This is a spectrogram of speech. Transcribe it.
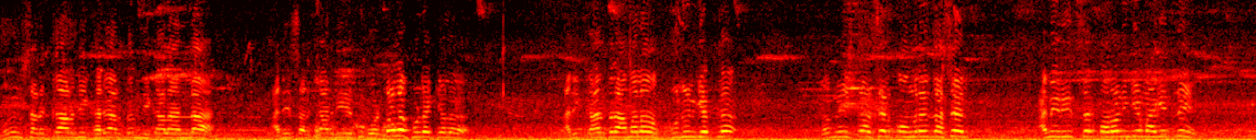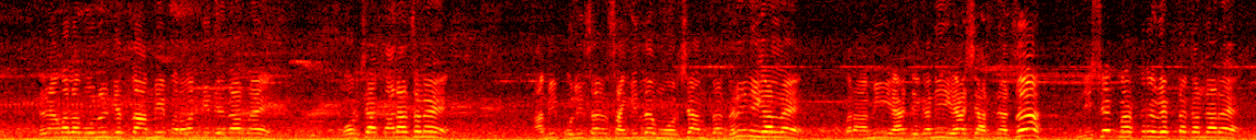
म्हणून सरकारने खऱ्या अर्थानं निकाल आणला आणि सरकारने कोर्टाला पुढे केलं. आणि काल तर आम्हाला बोलून घेतलं. कम्युनिस्ट असेल काँग्रेस असेल आम्ही रीतसर परवानगी मागितली. तरी आम्हाला बोलून घेतलं आम्ही परवानगी देणार नाही. मोर्चा काढायचा नाही. आम्ही पोलिसांना सांगितलं मोर्चा आमचा घरी निघाला नाही. पण आम्ही ह्या ठिकाणी ह्या शासनाचं निषेध मात्र व्यक्त करणार आहे.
